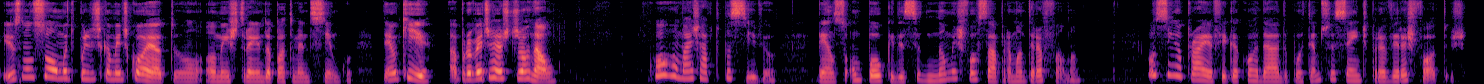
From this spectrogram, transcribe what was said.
Isso não soa muito politicamente correto, homem estranho do apartamento 5. Tenho que ir. Aproveite o resto do jornal. Corro o mais rápido possível. Penso um pouco e decido não me esforçar para manter a fama. O Sr. Pryor fica acordado por tempo suficiente para ver as fotos.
